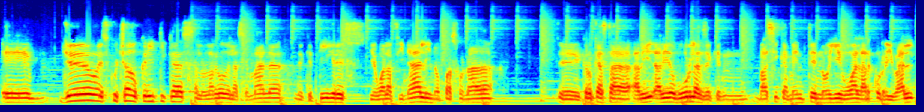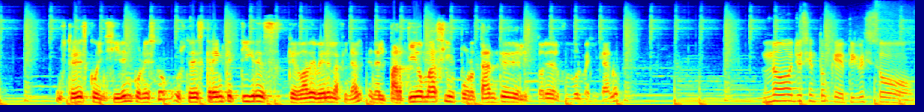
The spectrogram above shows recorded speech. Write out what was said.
Eh, yo he escuchado críticas a lo largo de la semana de que Tigres llegó a la final y no pasó nada. Eh, creo que hasta ha, habido burlas de que básicamente no llegó al arco rival. ¿Ustedes coinciden con esto? ¿Ustedes creen que Tigres quedó a deber en la final, en el partido más importante de la historia del fútbol mexicano? No, yo siento que Tigres hizo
